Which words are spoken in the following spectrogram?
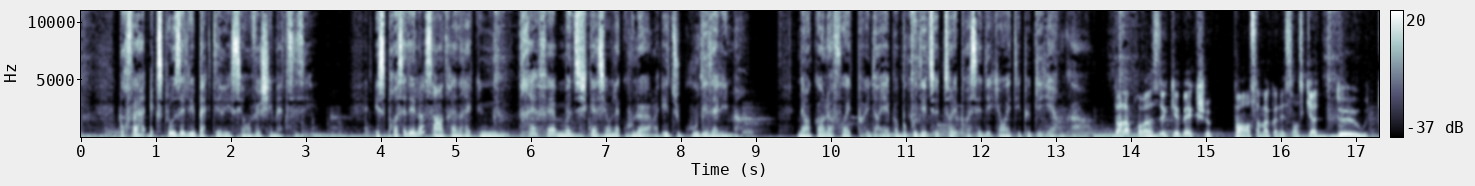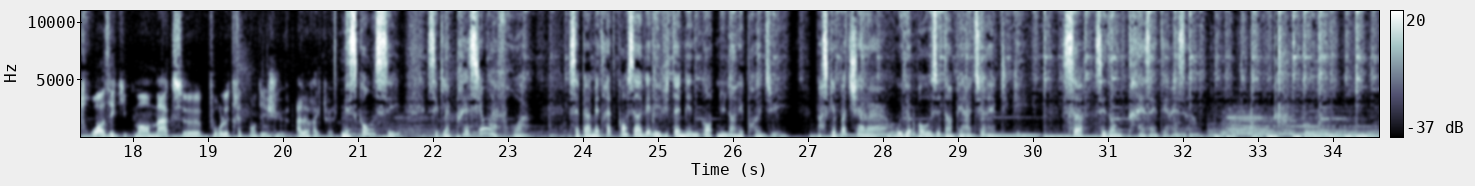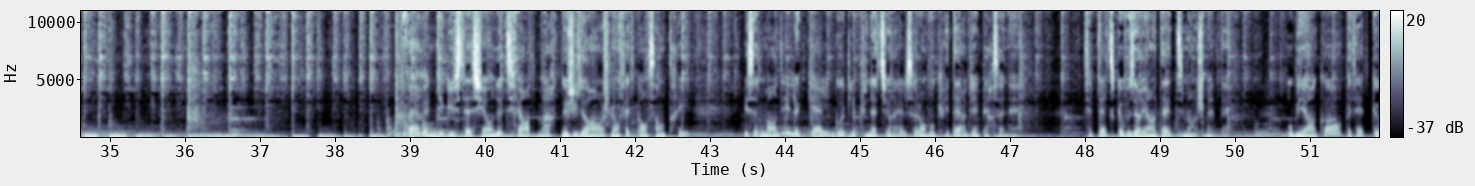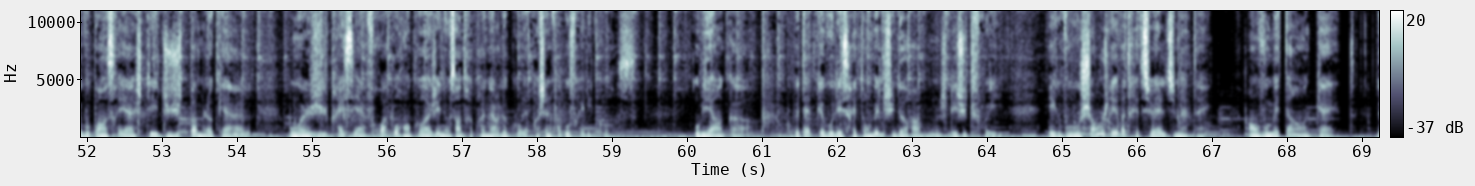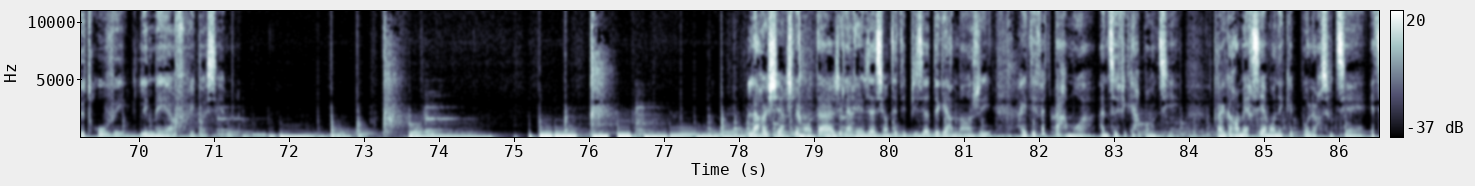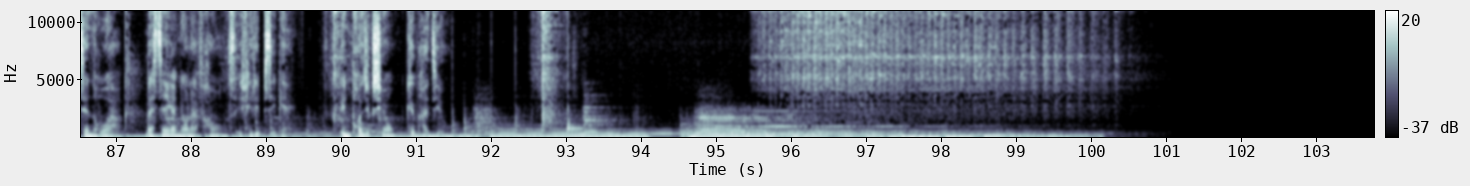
pour faire exploser les bactéries, si on veut schématiser. Et ce procédé-là, ça entraînerait qu'une très faible modification de la couleur et du goût des aliments. Mais encore là, faut être prudent. Il n'y a pas beaucoup d'études sur les procédés qui ont été publiés encore. Dans la province de Québec, je pense à ma connaissance qu'il y a deux ou trois équipements max euh, pour le traitement des jus à l'heure actuelle. Mais ce qu'on sait, c'est que la pression à froid ça permettrait de conserver les vitamines contenues dans les produits, parce qu'il n'y a pas de chaleur ou de hausse de température impliquée. Ça, c'est donc très intéressant. Faire une dégustation de différentes marques de jus d'orange non faites concentré et se demander lequel goûte le plus naturel selon vos critères bien personnels. C'est peut-être ce que vous aurez en tête dimanche matin. Ou bien encore, peut-être que vous penserez acheter du jus de pomme local ou un jus pressé à froid pour encourager nos entrepreneurs locaux la prochaine fois que vous ferez les courses. Ou bien encore, peut-être que vous laisserez tomber le jus d'orange, les jus de fruits, et que vous changerez votre rituel du matin en vous mettant en quête de trouver les meilleurs fruits possibles. La recherche, le montage et la réalisation de cet épisode de Garde-Manger a été faite par moi, Anne-Sophie Carpentier. Un grand merci à mon équipe pour leur soutien, Étienne Roy, Bastien Gagnon La France et Philippe Séguin. Une production Cube Radio.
